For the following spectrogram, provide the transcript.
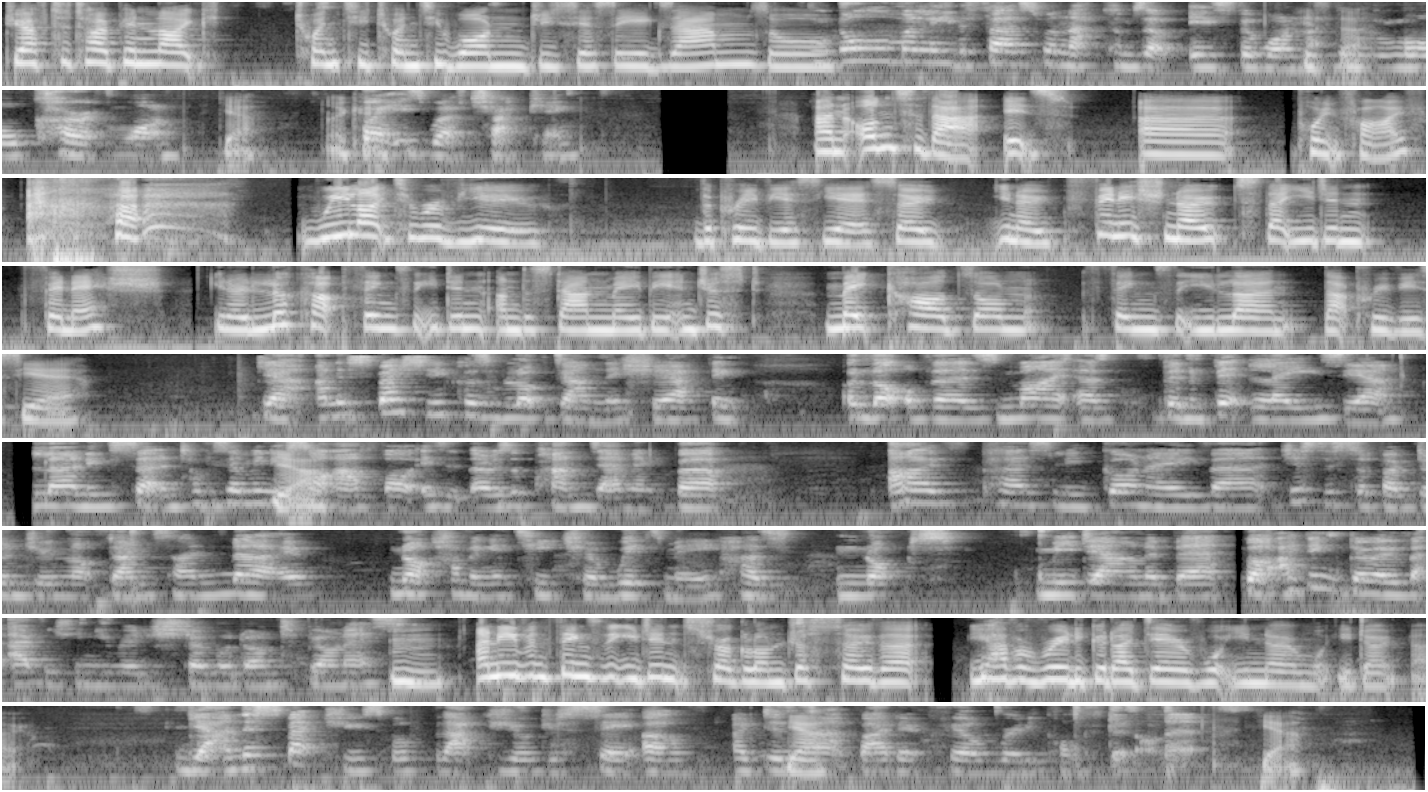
Do you have to type in like 2021 GCSE exams or? Normally, the first one that comes up is the one, Is the the- more current one, Yeah. Okay. But it is worth checking. And onto that, it's uh, point five. we like to review the previous year. So, you know, finish notes that you didn't finish, you know, look up things that you didn't understand maybe, and just make cards on things that you learned that previous year. Yeah, and especially because of lockdown this year, I think a lot of us might have been a bit lazier learning certain topics. I mean, it's Yeah. not our fault, is it? There was a pandemic, but I've personally gone over just the stuff I've done during lockdown because I know not having a teacher with me has knocked me down a bit. But I didn't go over everything you really struggled on, to be honest. Mm. And even things that you didn't struggle on, just so that you have a really good idea of what you know and what you don't know. Yeah, and the spec's useful for that because you'll just say, oh, I did Yeah. that, but I don't feel really confident on it. Yeah.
